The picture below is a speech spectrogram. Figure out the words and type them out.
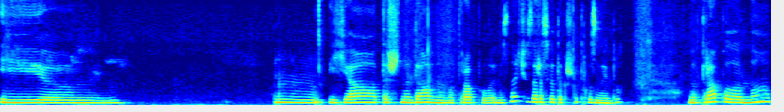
І ем, я теж недавно натрапила, я не знаю, чи зараз я так швидко знайду. Натрапила на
